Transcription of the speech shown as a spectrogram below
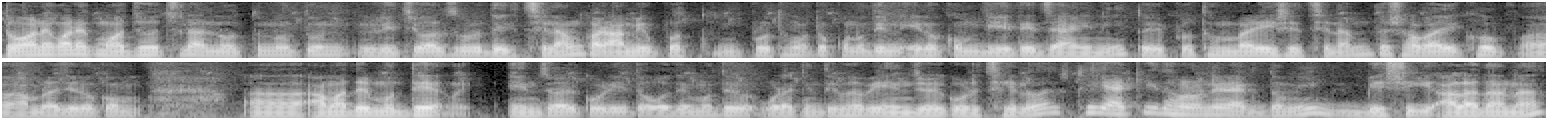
তো অনেক অনেক মজা হচ্ছিল আর নতুন নতুন রিচুয়ালসগুলো দেখছিলাম, কারণ আমি প্রথ- প্রথমত কোনো দিন এরকম বিয়েতে যাইনি, তো এই প্রথমবারই এসেছিলাম। তো সবাই খুব আমরা যেরকম আমাদের মধ্যে এনজয় করি, তো ওদের মধ্যে ওরা কিন্তু এভাবে এনজয় করছিল। ঠিক একই ধরনের একদমই, বেশি আলাদা না।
